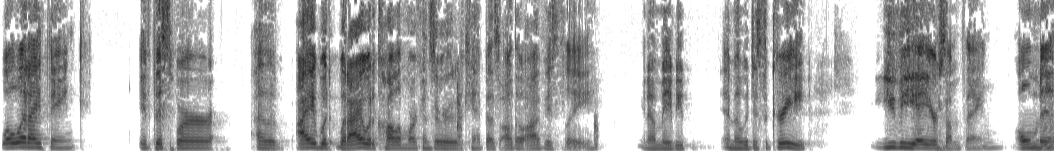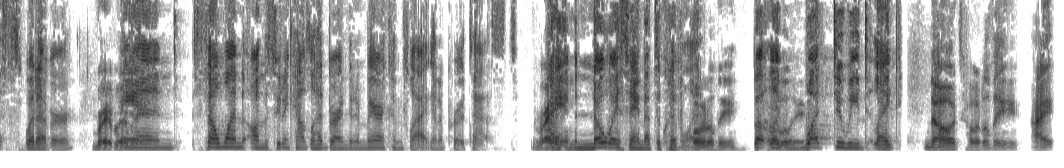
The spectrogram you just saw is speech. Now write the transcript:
what would I think if this were a, I would what I would call a more conservative campus, although obviously, you know, maybe Emma would disagree. UVA or something, Ole Mhm. Miss, whatever. right right right and someone on the student council had burned an American flag in a protest. Right. I am in no way saying that's equivalent. totally But totally like, what do we like? No, totally. I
